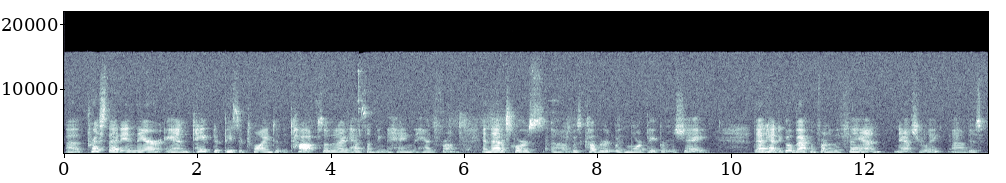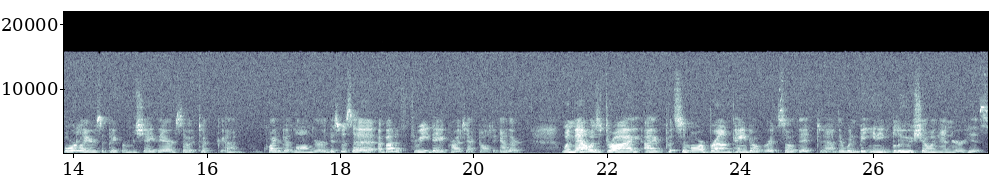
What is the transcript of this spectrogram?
uh, pressed that in there, and taped a piece of twine to the top so that I'd have something to hang the head from. And that, of course, uh, was covered with more paper mache. That had to go back in front of the fan, naturally. Uh, there's four layers of paper mache there, so it took uh, quite a bit longer. This was a, about a three-day project altogether. When that was dry, I put some more brown paint over it so that uh, there wouldn't be any blue showing under his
